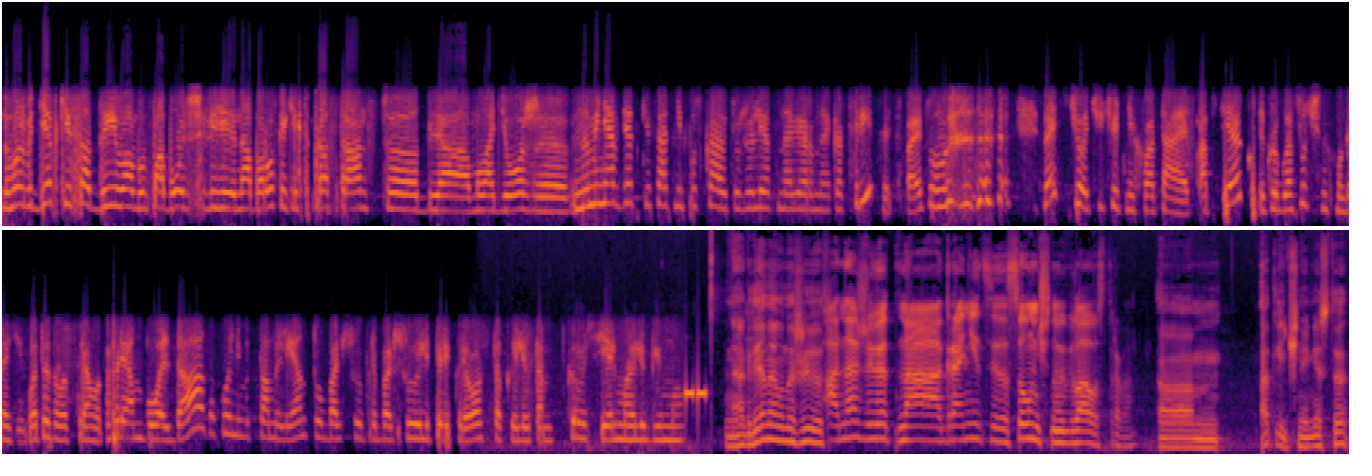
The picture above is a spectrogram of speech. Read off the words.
Ну, может быть, детские сады вам бы побольше или, наоборот, каких-то пространств э, для молодежи. Но меня в детский сад не пускают уже лет, наверное, как 30, поэтому, знаете, чего чуть-чуть не хватает? Аптек и круглосуточных магазинов. Вот это вот прям вот прям боль, да, какую-нибудь там ленту большую, прибольшую, или перекресток, или там карусель мою любимую. А где она у нас живет? Она живет на границе Солнечного и Белоострова. Ам, Отличное место.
